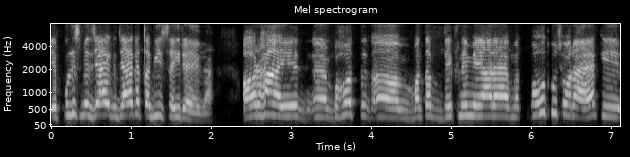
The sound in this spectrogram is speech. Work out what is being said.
ये पुलिस में जाए, जाएगा तभी सही रहेगा। और हाँ ये बहुत मतलब देखने में आ रहा है बहुत कुछ हो रहा है कि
